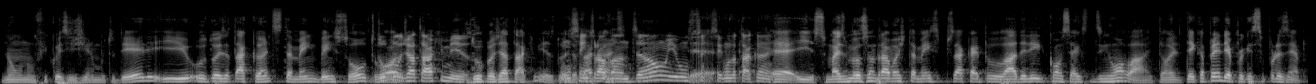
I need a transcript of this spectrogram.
Não, não fico exigindo muito dele. E os dois atacantes também bem soltos. Dupla ó, de ataque mesmo. dupla de ataque mesmo. um Dois atacantes. centroavantão e um se- segundo atacante. É, isso. Mas o meu centroavante também, se precisar cair pelo lado, ele consegue se desenrolar. Então ele tem que aprender, porque se, por exemplo,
